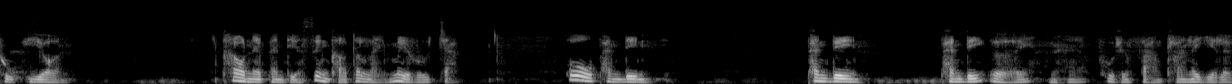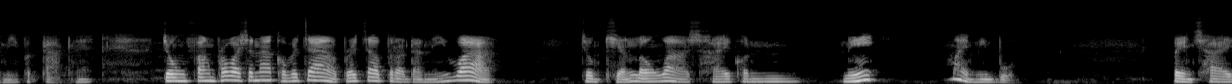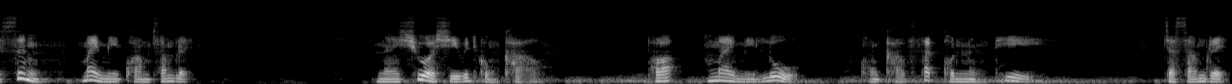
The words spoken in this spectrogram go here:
ถูกโยนเข้าในแผ่นดินซึ่งเขาทั้งหลายไม่รู้จัก โอ้แผ่นดินแผ่นดินแผ่นดินเอ๋ยนะฮะพูดถึงสามครั้งละเอียดเลยมีประกาศนะ จงฟังพระวจนะของพระเจ้า พระเจ้าตรัสดังนี้ว่า จงเขียนลงว่าชายคนนี้ไม่มีบุตร เป็นชายซึ่งไม่มีความสำเร็จ ในชั่วชีวิตของเขา เพราะไม่มีลูกของเขาสักคนหนึ่งที่ จะสำเร็จ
